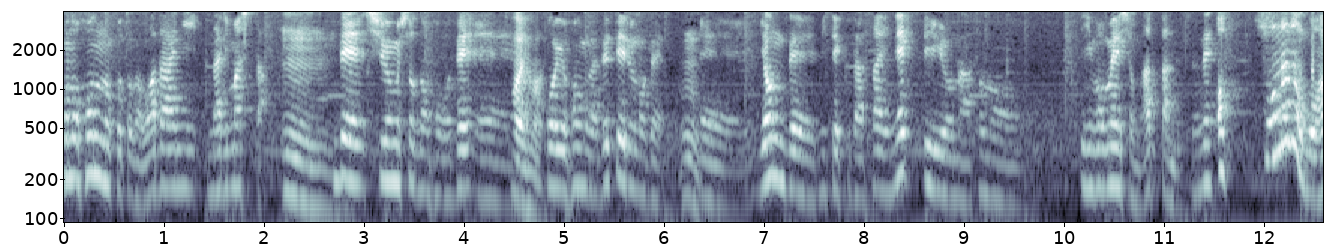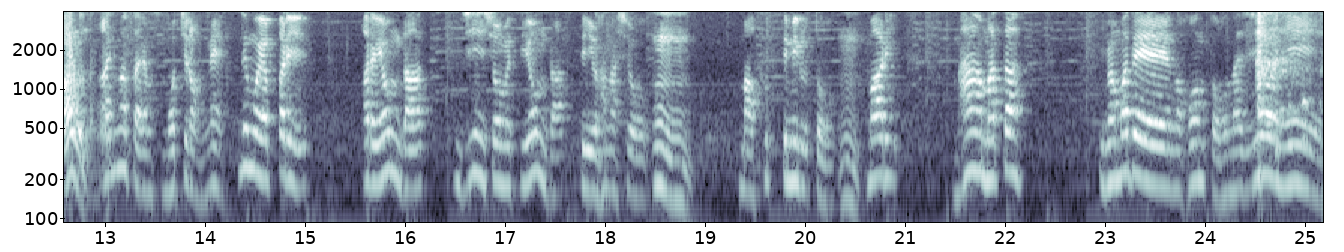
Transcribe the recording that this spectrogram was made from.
この本のことが話題になりましたうん。で宗務所の方で、えーはいはいこういう本が出ているので、うん。えー読んでみてくださいねっていうようなそのインフォメーションがあったんですよねあ、そんなのもあるんだね。ありますありますもちろんねでもやっぱりあれ読んだ？寺院消滅読んだ？っていう話をうんうん。まあ、振ってみると、うん。周り、まあ、また、今までの本と同じように、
